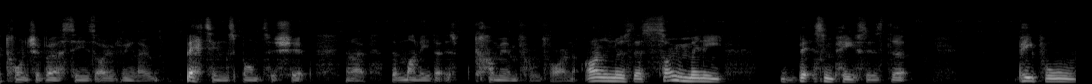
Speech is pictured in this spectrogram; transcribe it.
the controversies over you know betting sponsorship, you know the money that has come in from foreign owners. There's so many bits and pieces that people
